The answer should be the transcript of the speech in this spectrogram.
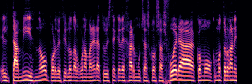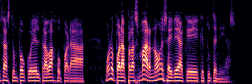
el tamiz, ¿no? Por decirlo de alguna manera, tuviste que dejar muchas cosas fuera. ¿Cómo, cómo te organizaste un poco el trabajo para, bueno, para plasmar, ¿no? Esa idea que, que tú tenías.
